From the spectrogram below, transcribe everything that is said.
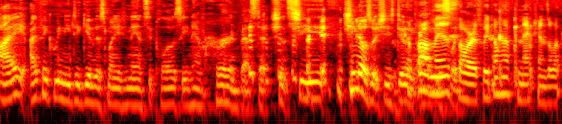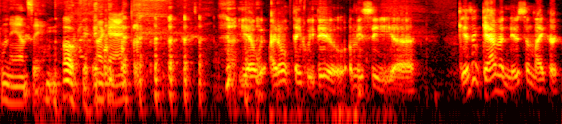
I I think we need to give this money to Nancy Pelosi and have her invest it since she she knows what she's doing. The problem obviously. is, Thor, is we don't have connections with Nancy. Okay. Okay. Yeah, we, I don't think we do. Let me see. Uh, isn't Gavin Newsom like her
